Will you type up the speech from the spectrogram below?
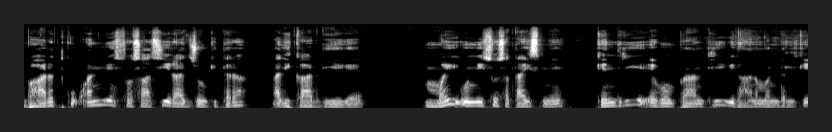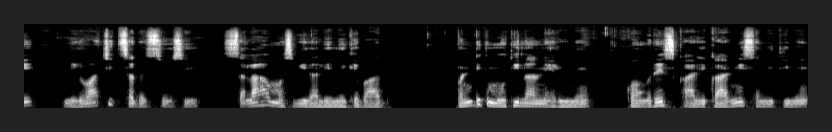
भारत को अन्य स्वशासी राज्यों की तरह अधिकार दिए गए। मई 1927 में केंद्रीय एवं प्रांतीय विधानमंडल के निर्वाचित सदस्यों से सलाह मशविरा लेने के बाद पंडित मोतीलाल नेहरू ने कांग्रेस कार्यकारिणी समिति में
